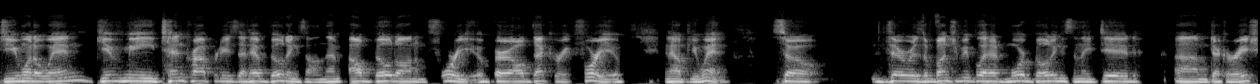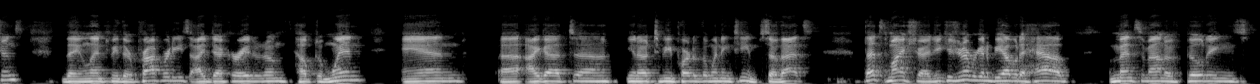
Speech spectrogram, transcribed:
do you want to win? Give me 10 properties that have buildings on them. I'll build on them for you, or I'll decorate for you and help you win. So there was a bunch of people that had more buildings than they did um, decorations. They lent me their properties. I decorated them, helped them win, and uh, I got uh, you know to be part of the winning team. So that's that's my strategy because you're never going to be able to have immense amount of buildings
